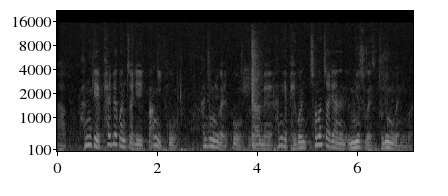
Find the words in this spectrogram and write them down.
아, 한개 800원짜리 빵이 있고 한 종류가 있고 그 다음에 한 개 100원 1000원짜리 하는 음료수가 있어. 두 종류가 있는 거야.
